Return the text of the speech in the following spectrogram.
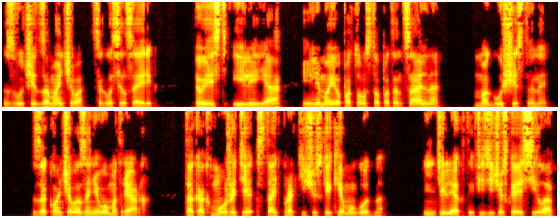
Звучит заманчиво, согласился Эрик. То есть или я, или мое потомство потенциально могущественны. Закончила за него матриарх. Так как можете стать практически кем угодно. Интеллект и физическая сила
